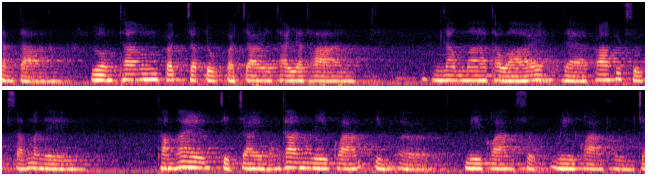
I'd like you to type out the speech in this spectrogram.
ต่างๆ รวมทั้งปัจจตุปัจจัยทายทานนำมาถวายแด่พระภิกษุสัมมเนรทำให้จิตใจของท่านมีความอิ่มเอิบ มีความสุข มีความภูมิใจ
